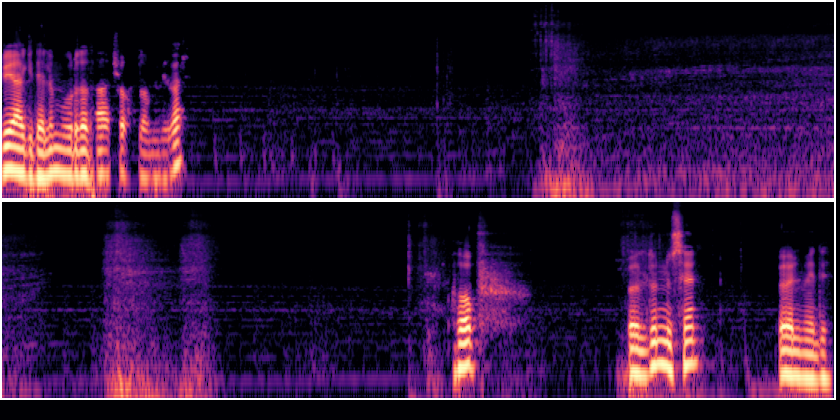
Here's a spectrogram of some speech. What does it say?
Şuraya gidelim. Burada daha çok zombi var. Hop. Öldün mü sen? Ölmedi.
